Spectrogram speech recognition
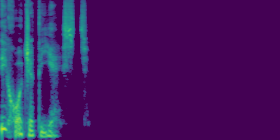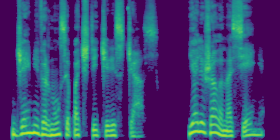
и хочет есть. Джейми вернулся почти через час. Я лежала на сене,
